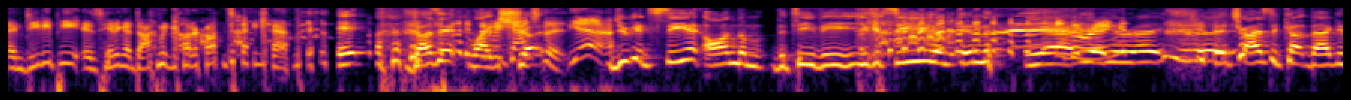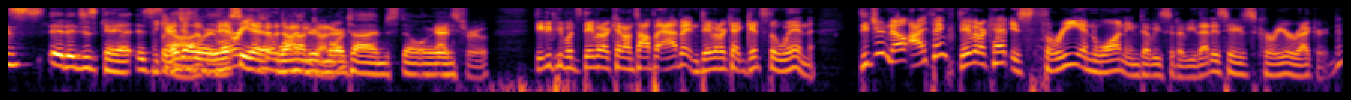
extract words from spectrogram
and DDP is hitting a diamond cutter on Tank Abbott. It doesn't like we catch it? Yeah. You can see it on the the TV. You can see him in the. Yeah, the yeah, ring. you're right. You're right. It tries to cut back his, and it just can't. It's just He catches like, the oh, Don't worry, very we'll see end it of the diamond 100 cutter. more times. Don't worry. That's true. DDP puts David Arquette on top of Abbott, and David Arquette gets the win. Did you know? I think David Arquette is three and one in WCW. That is his career record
